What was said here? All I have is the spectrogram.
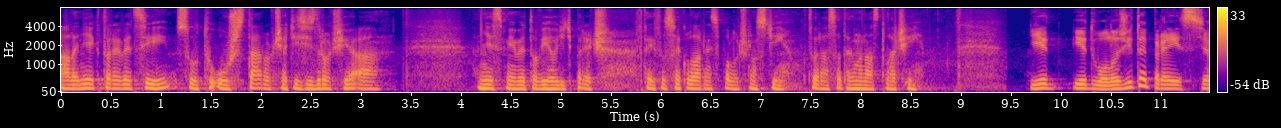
Ale niektoré veci sú tu už staročia, tisícročia a nesmieme to vyhodiť preč v tejto sekulárnej spoločnosti, ktorá sa tak na nás tlačí. Je, je dôležité prejsť e,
